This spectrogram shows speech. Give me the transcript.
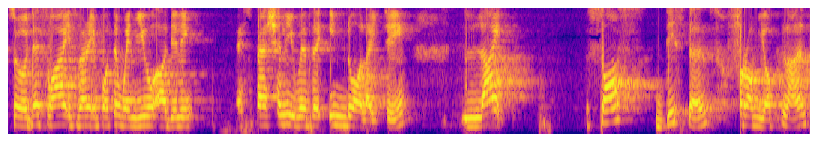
so that's why it's very important when you are dealing, especially with the indoor lighting, light source distance from your plants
